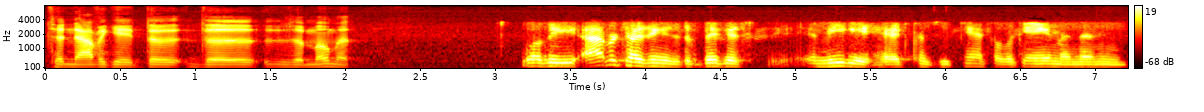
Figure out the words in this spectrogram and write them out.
to navigate the the the moment. Well, the advertising is the biggest immediate hit because you cancel the game and then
